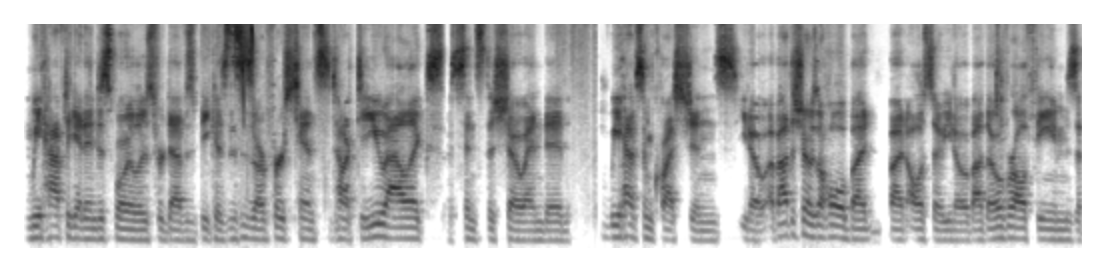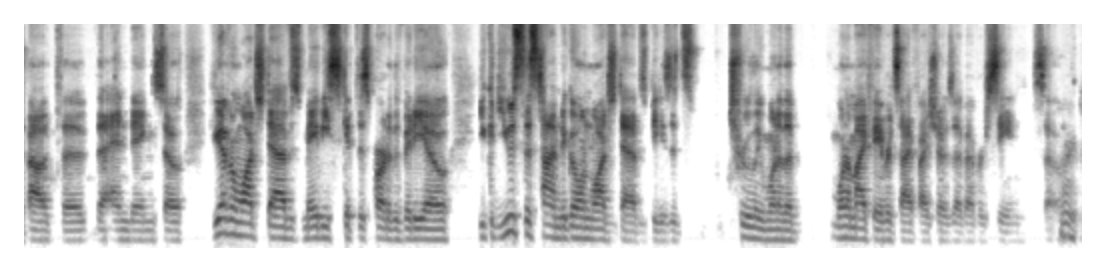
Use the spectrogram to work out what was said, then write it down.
We have to get into spoilers for devs because this is our first chance to talk to you, Alex, since the show ended. We have some questions, you know, about the show as a whole, but but also, you know, about the overall themes, about the the ending. So if you haven't watched devs, maybe skip this part of the video. You could use this time to go and watch devs because it's truly one of the one of my favorite sci-fi shows I've ever seen. So Thanks,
